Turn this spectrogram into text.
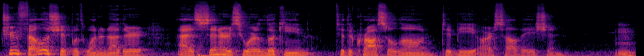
true fellowship with one another as sinners who are looking to the cross alone to be our salvation. Mm.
